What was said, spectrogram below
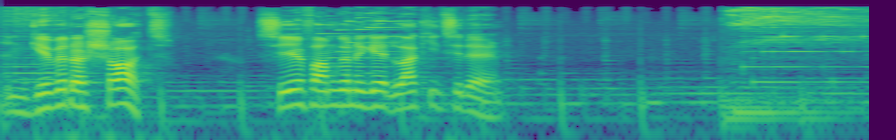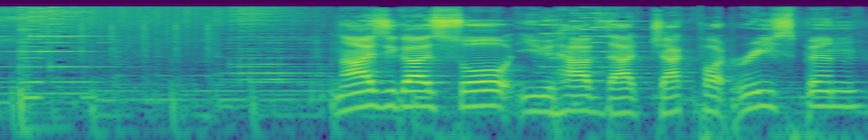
And give it a shot. See if I'm gonna get lucky today. Now as you guys saw, you have that jackpot respin.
